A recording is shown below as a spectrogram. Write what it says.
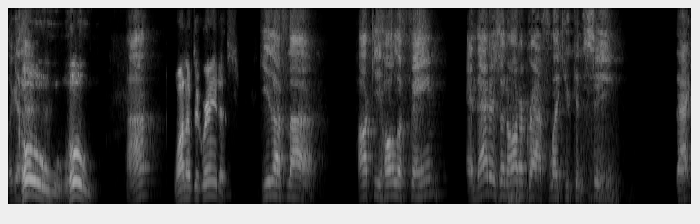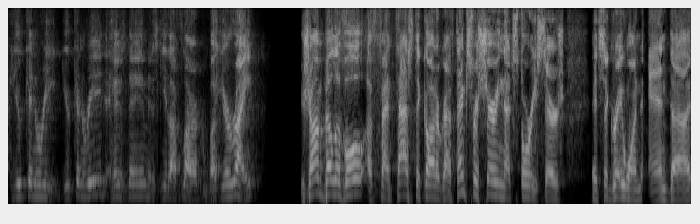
Look at oh, that. Oh, Huh? One of the greatest. Guy Lafleur, Hockey Hall of Fame. And that is an autograph, like you can see, that you can read. You can read. His name is Guy Lafleur, but you're right. Jean Beliveau, a fantastic autograph. Thanks for sharing that story, Serge. It's a great one. And uh,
